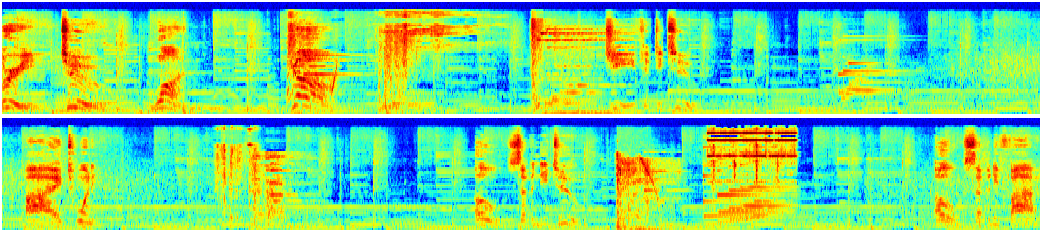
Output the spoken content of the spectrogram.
Three, two, one, go! G52 I-20 O-72 O-75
